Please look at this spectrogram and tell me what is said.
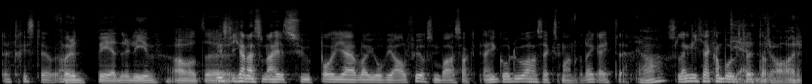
Det trist det jo. får et bedre liv av at eh, Hvis ikke han er sånn en superjævla jovial fyr som bare har sagt, nei, går du og har sex med andre, det er greit det. Ja, Så lenge ikke jeg kan bruke det er rar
